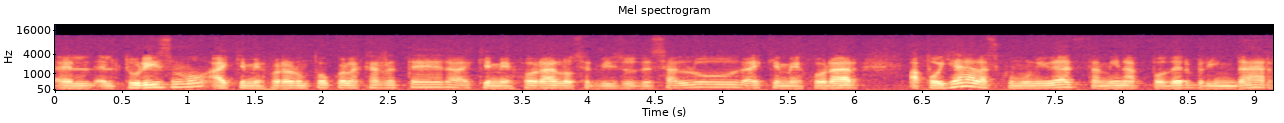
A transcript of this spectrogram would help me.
el, turismo, hay que mejorar un poco la carretera, hay que mejorar los servicios de salud, hay que mejorar, apoyar a las comunidades también a poder brindar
